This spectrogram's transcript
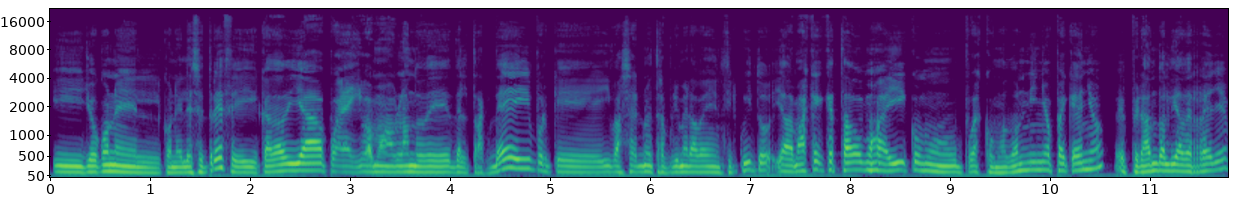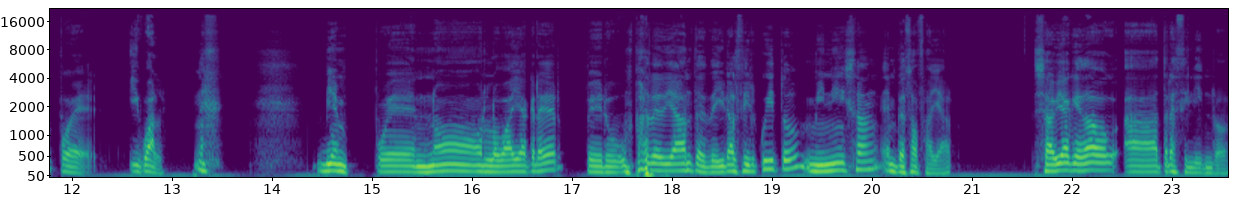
y yo con el, con el S13 y cada día pues íbamos hablando del track day porque iba a ser nuestra primera vez en circuito y además que, que estábamos ahí como pues como dos niños pequeños esperando al día de Reyes pues igual bien pues no os lo vais a creer pero un par de días antes de ir al circuito, mi Nissan empezó a fallar. Se había quedado a tres cilindros,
